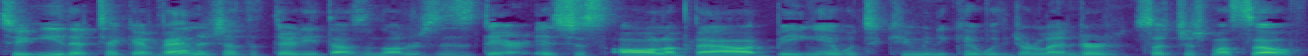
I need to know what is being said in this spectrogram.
to either take advantage of the thirty thousand dollars is there. It's just all about being able to communicate with your lender, such as myself,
